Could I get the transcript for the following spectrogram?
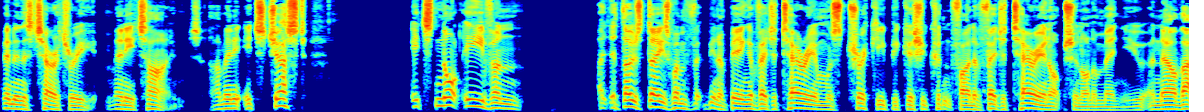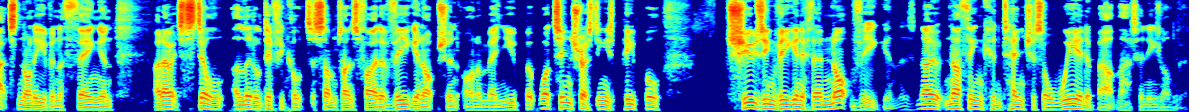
been in this territory many times. I mean, it's just, it's not even Uh, uh, those days when you know being a vegetarian was tricky because you couldn't find a vegetarian option on a menu and now that's not even a thing and i know it's still a little difficult to sometimes find a vegan option on a menu but what's interesting is people choosing vegan if they're not vegan. There's no nothing contentious or weird about that any longer.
